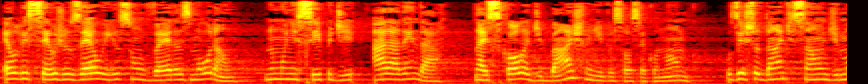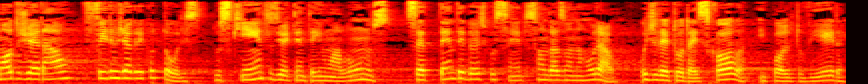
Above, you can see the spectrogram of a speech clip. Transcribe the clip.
é o Liceu José Wilson Veras Mourão, no município de Ararendá. Na escola de baixo nível socioeconômico, os estudantes são, de modo geral, filhos de agricultores. Dos 581 alunos, 72% são da zona rural. O diretor da escola, Hipólito Vieira,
